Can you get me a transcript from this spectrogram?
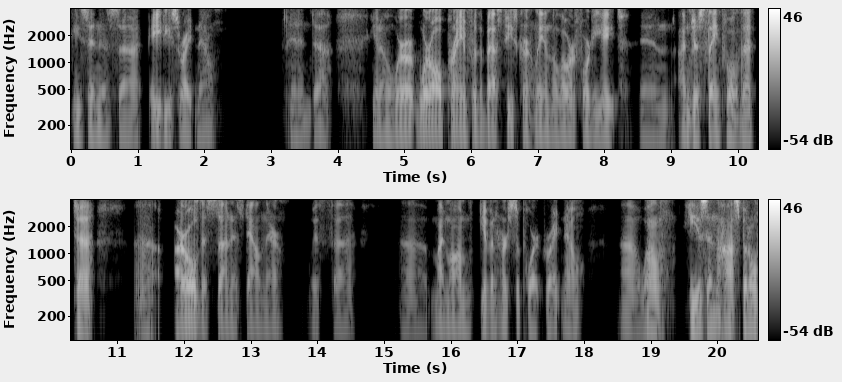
he's in his uh, 80s right now and uh, you know we're we're all praying for the best. He's currently in the lower 48 and i'm just thankful that uh, uh, our oldest son is down there with uh, uh my mom giving her support right now uh, while he is in the hospital.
